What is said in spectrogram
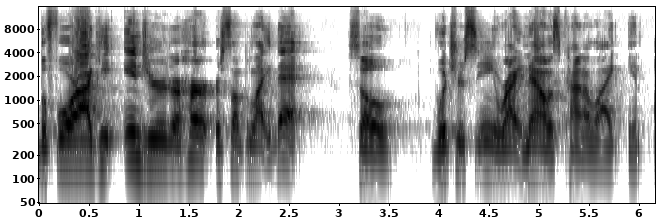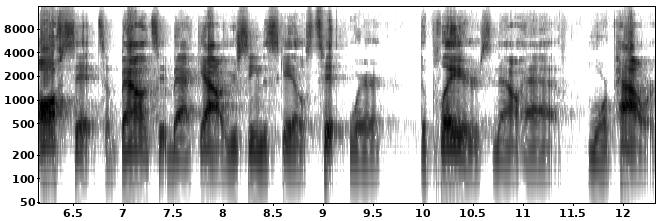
before I get injured or hurt or something like that. So what you're seeing right now is kind of like an offset to balance it back out. You're seeing the scales tip where the players now have more power.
